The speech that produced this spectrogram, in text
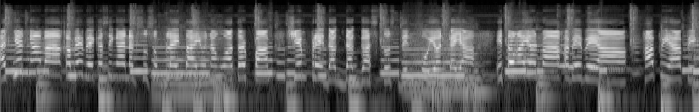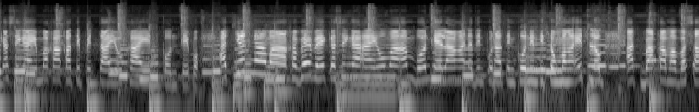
At yun nga mga kabebe kasi nga nagsusupply tayo ng water pump, syempre dagdag gastos din po yun. Kaya ito ngayon mga kabebe, ah, happy kasi nga ay makakatipid tayo kahit konti po. At yun nga mga kabebe, kasi nga ay umaambon, kailangan na din po natin kunin itong mga itlog at baka mabasa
